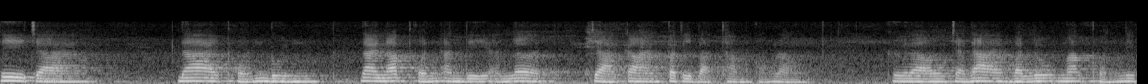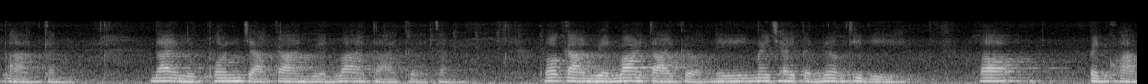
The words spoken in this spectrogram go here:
ที่จะได้ผลบุญ ได้รับผลอันดีอันเลิศจากการปฏิบัติธรรมของเรา คือเราจะได้บรรลุมรรคผลนิพพานกัน ได้หลุดพ้นจากการเวียนว่ายตายเกิดกัน เพราะการเวียนว่ายตายเกิดนี้ไม่ใช่เป็นเรื่องที่ดี เพราะเป็นความ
